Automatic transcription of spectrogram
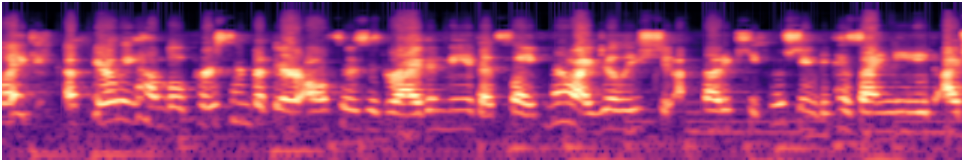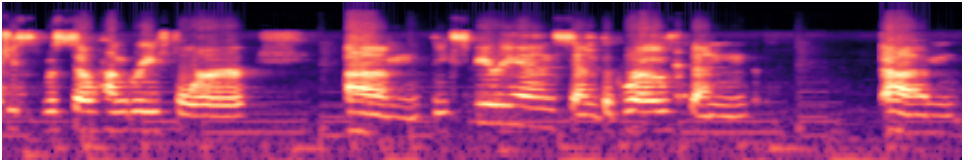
like a fairly humble person, but there also is a drive in me that's like, no, I really should. I've got to keep pushing because I need. I just was so hungry for um, the experience and the growth and um,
